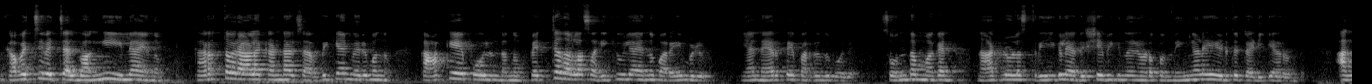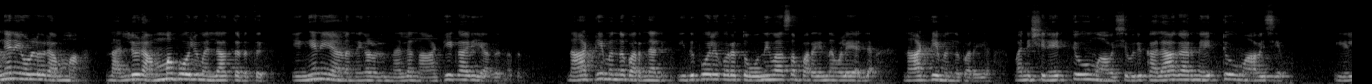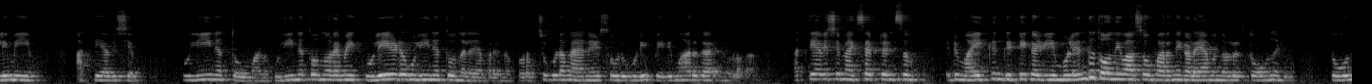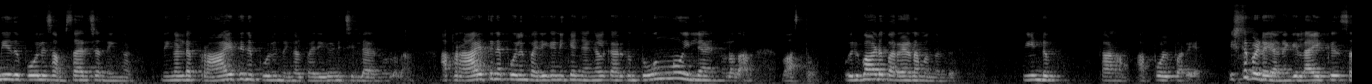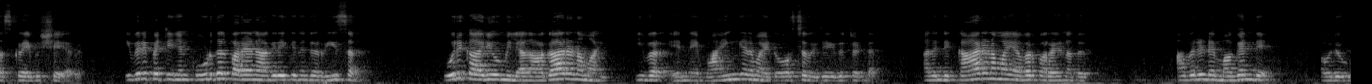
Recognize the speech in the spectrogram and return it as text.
കവച്ച് വെച്ചാൽ ഭംഗിയില്ല എന്നും കറുത്ത ഒരാളെ കണ്ടാൽ ഛർദ്ദിക്കാൻ വരുമെന്നും കാക്കയെ പോലുണ്ടെന്നും പെറ്റതള്ള സഹിക്കൂല എന്ന് പറയുമ്പോഴും ഞാൻ നേരത്തെ പറഞ്ഞതുപോലെ സ്വന്തം മകൻ നാട്ടിലുള്ള സ്ത്രീകളെ അധിക്ഷേപിക്കുന്നതിനോടൊപ്പം നിങ്ങളെ എടുത്തിട്ട് അടിക്കാറുണ്ട് അങ്ങനെയുള്ള ഒരു അമ്മ നല്ലൊരു അമ്മ പോലും അല്ലാത്തടത്ത് എങ്ങനെയാണ് നിങ്ങളൊരു നല്ല നാട്യകാരിയാകുന്നത്? നാട്യമെന്ന് പറഞ്ഞാൽ ഇതുപോലെ കുറേ തോന്നിവാസം പറയുന്നവളെയല്ല നാട്യം എന്ന് പറയുക മനുഷ്യന് ഏറ്റവും ആവശ്യം ഒരു കലാകാരന് ഏറ്റവും ആവശ്യം എളിമയും അത്യാവശ്യം കുലീനത്വവുമാണ്. കുലീനത്വം എന്ന് പറയുമ്പോൾ ഈ കുലയുടെ കുലീനത്വം എന്നല്ല ഞാൻ പറയുന്നത്. കുറച്ചുകൂടെ മാനേഴ്സോടുകൂടി പെരുമാറുക എന്നുള്ളതാണ്. അത്യാവശ്യം അക്സെപ്റ്റൻസും ഒരു മൈക്കും കിട്ടിക്കഴിയുമ്പോൾ എന്ത് തോന്നിവാസവും പറഞ്ഞു കളയാമെന്നുള്ളൊരു തോന്നൽ തോന്നിയതുപോലെ സംസാരിച്ച നിങ്ങൾ നിങ്ങളുടെ പ്രായത്തിനെ പോലും നിങ്ങൾ പരിഗണിച്ചില്ല എന്നുള്ളതാണ്. ആ പ്രായത്തിനെ പോലും പരിഗണിക്കാൻ ഞങ്ങൾക്കാർക്കും തോന്നുന്നില്ല എന്നുള്ളതാണ് വാസ്തവം. ഒരുപാട് പറയണമെന്നുണ്ട്. വീണ്ടും കാണാം. അപ്പോൾ പറയാം. ഇഷ്ടപ്പെടുകയാണെങ്കിൽ ലൈക്ക് സബ്സ്ക്രൈബ് ഷെയർ ഇവരെ പറ്റി ഞാൻ കൂടുതൽ പറയാൻ ആഗ്രഹിക്കുന്നതിന്റെ റീസൺ ഒരു കാര്യവുമില്ല അത് അകാരണമായി ഇവർ എന്നെ ഭയങ്കരമായി ടോർച്ചർ ചെയ്തിട്ടുണ്ട്. അതിന്റെ കാരണമായി അവർ പറയുന്നത് അവരുടെ മകന്റെ ഒരു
